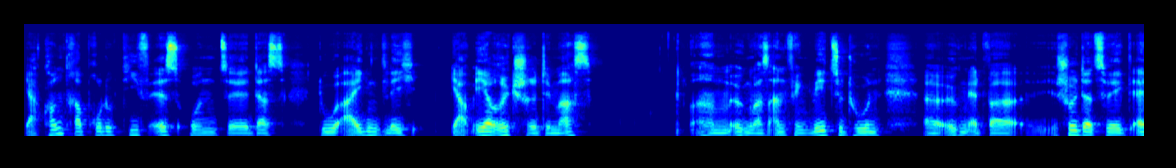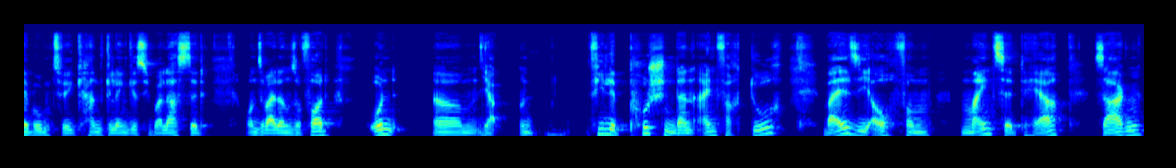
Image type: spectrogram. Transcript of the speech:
ja kontraproduktiv ist und äh, dass du eigentlich ja eher Rückschritte machst. Ähm, irgendwas anfängt weh zu tun, äh, irgendetwa äh, Schulter zwickt, Ellbogen zwickt, Handgelenk ist überlastet und so weiter und so fort. Und ähm, ja, und viele pushen dann einfach durch, weil sie auch vom Mindset her sagen,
